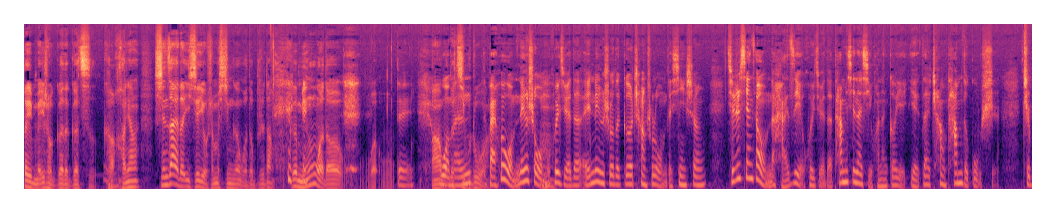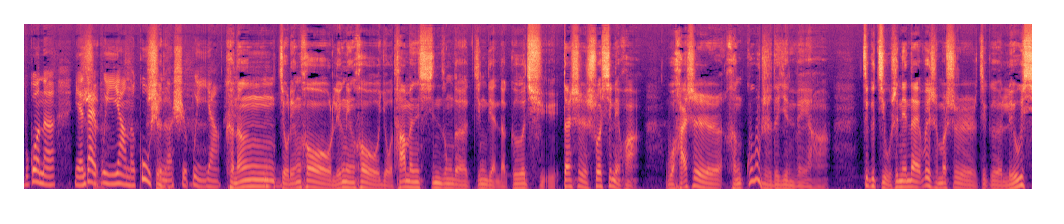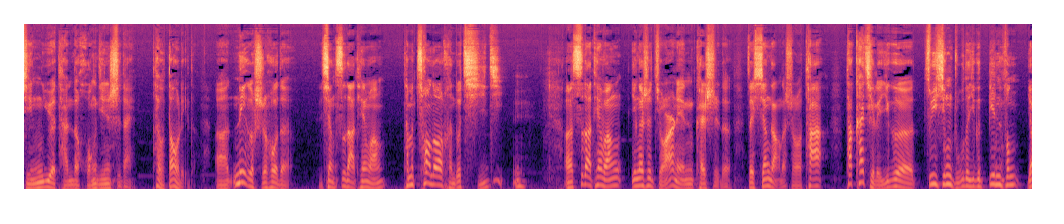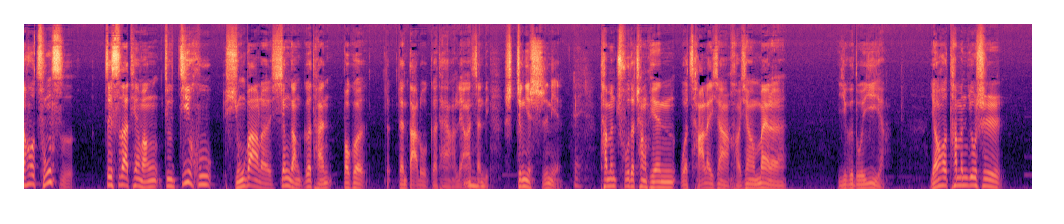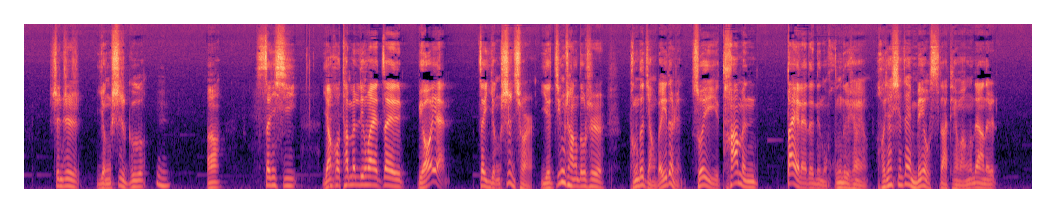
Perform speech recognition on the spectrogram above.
背每一首歌的歌词，可好像现在的一些有什么新歌我都不知道，歌名我都 我我对啊，我们记不住啊。百惠，我们那个时候我们会觉得，哎，那个时候的歌唱出了我们的心声。其实现在我们的孩子也会觉得，他们现在喜欢的歌也也在唱他们的故事，只不过呢，年代不一样呢，故事呢是不一样。可能九零后、零零后有他们心中的经典的歌曲，但是说心里话，我还是很固执的认为哈。这个九十年代为什么是这个流行乐坛的黄金时代？它有道理的啊。那个时候的像四大天王，他们创造了很多奇迹。嗯，呃，四大天王应该是九二年开始的，在香港的时候，他他开启了一个追星族的一个巅峰，然后从此这四大天王就几乎雄霸了香港歌坛，包括咱咱大陆歌坛啊，两岸三地，将近十年。对，他们出的唱片我查了一下，好像卖了一个多亿呀、然后他们又是，甚至影视歌，嗯，啊，山西，然后他们另外在表演，在影视圈也经常都是捧得奖杯的人，所以他们带来的那种轰动效应，好像现在没有四大天王那样的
